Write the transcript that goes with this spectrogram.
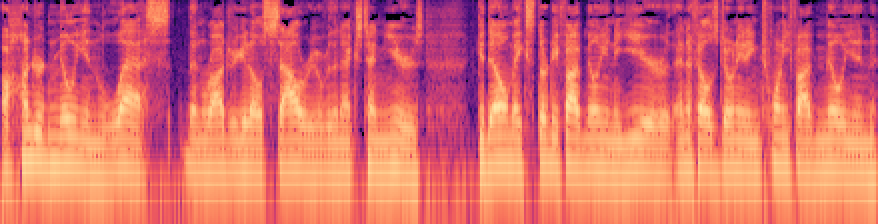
a hundred million less than Roger Goodell's salary over the next ten years. Goodell makes thirty five million a year. NFL is donating twenty five million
